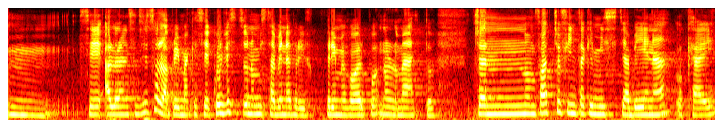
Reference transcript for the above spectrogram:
mm, se allora nel senso io sono la prima che se quel vestito non mi sta bene per il, per il mio corpo, non lo metto. Cioè, non faccio finta che mi stia bene, ok?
